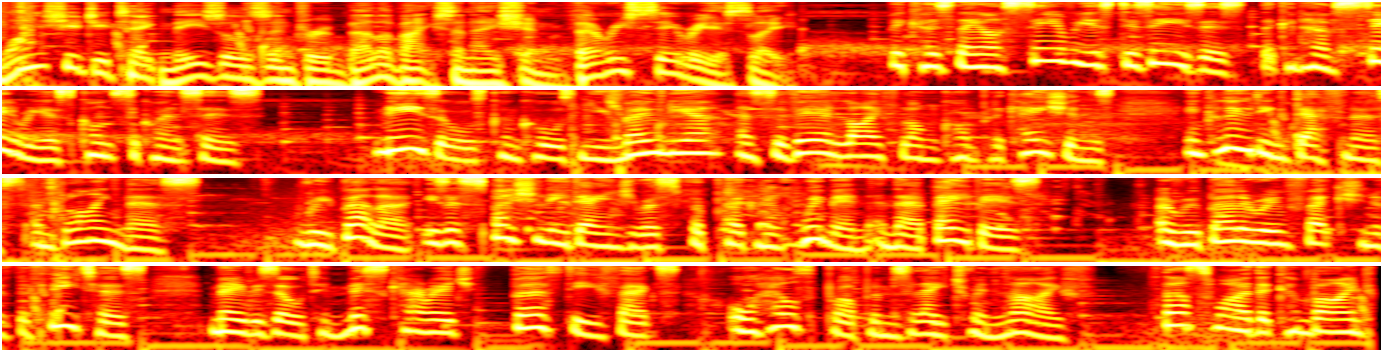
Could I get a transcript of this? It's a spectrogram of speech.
Why should you take measles and rubella vaccination very seriously? Because they are serious diseases that can have serious consequences. Measles can cause pneumonia and severe lifelong complications, including deafness and blindness. Rubella is especially dangerous for pregnant women and their babies. A rubella infection of the fetus may result in miscarriage, birth defects, or health problems later in life. That's why the combined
